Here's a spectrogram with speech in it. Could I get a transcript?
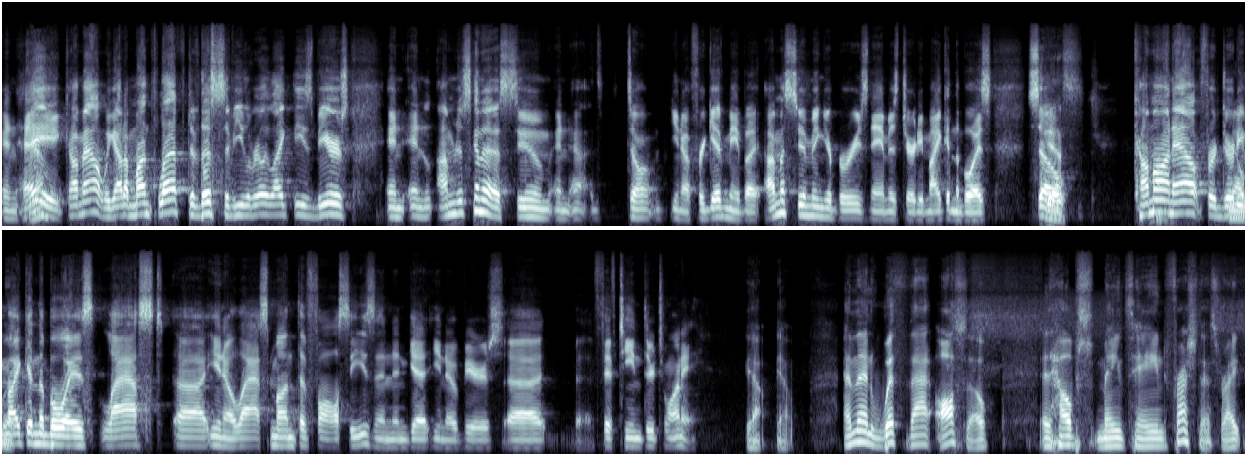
And hey, come out. We got a month left of this if you really like these beers. And and I'm just going to assume and uh, don't, you know, forgive me, but I'm assuming your brewery's name is Dirty Mike and the Boys. So yes come on out for Dirty. Mike and the Boys last uh, you know, last month of fall season and get, you know, beers uh 15 through 20. Yeah, yeah. And then with that also, it helps maintain freshness, right?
